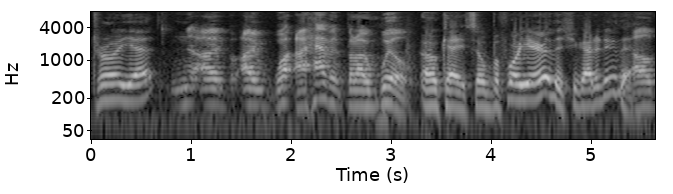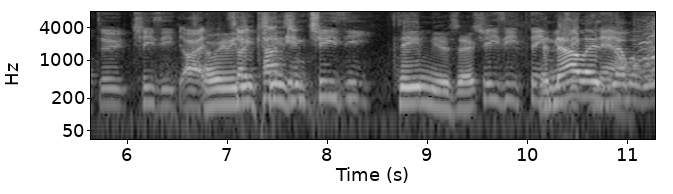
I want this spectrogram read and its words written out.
Troy, yet? No, I I, wa- I haven't, but I will. Okay, so before you air this, you got to do that. I'll do cheesy. All right. Oh, we so need cut cheesy- in cheesy theme music. cheesy theme and music now, ladies now. and gentlemen, we'd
